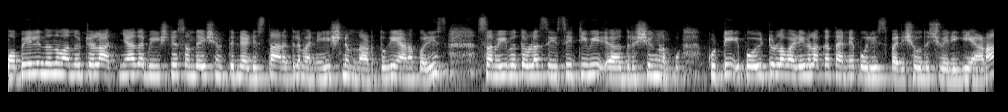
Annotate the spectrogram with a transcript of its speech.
മൊബൈലിൽ നിന്ന് വന്നിട്ടുള്ള അജ്ഞാത ഭീഷണി സന്ദേശത്തിന്റെ അടിസ്ഥാനത്തിലും അന്വേഷണം നടത്തുകയാണ് പോലീസ്. സമീപത്തുള്ള സി ദൃശ്യങ്ങളും കുട്ടി പോയിട്ടുള്ള വഴികളൊക്കെ തന്നെ പോലീസ് പരിശോധിച്ചു വരികയാണ്.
